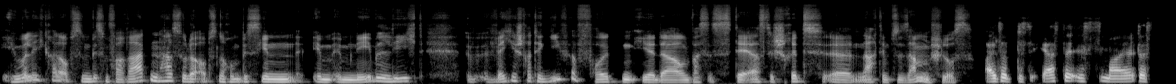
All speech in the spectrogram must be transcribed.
ich überlege gerade, ob es ein bisschen verraten hast oder ob es noch ein bisschen im, im Nebel liegt. Welche Strategie verfolgten ihr da und was ist der erste Schritt äh, nach dem Zusammenschluss? Also das erste ist mal, dass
